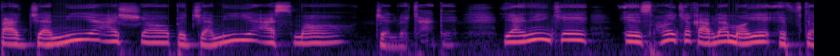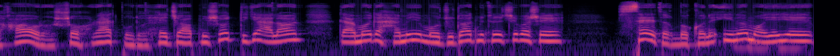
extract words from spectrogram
بر جمیع اشیا به جمیع اسما جلوه کرده. یعنی اینکه اسم هایی که قبلا مایه افتخار و شهرت بود و هجاب می‌شد دیگه الان در مورد همه موجودات می‌تونه چی باشه؟ صدق بکنه. اینا مایه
